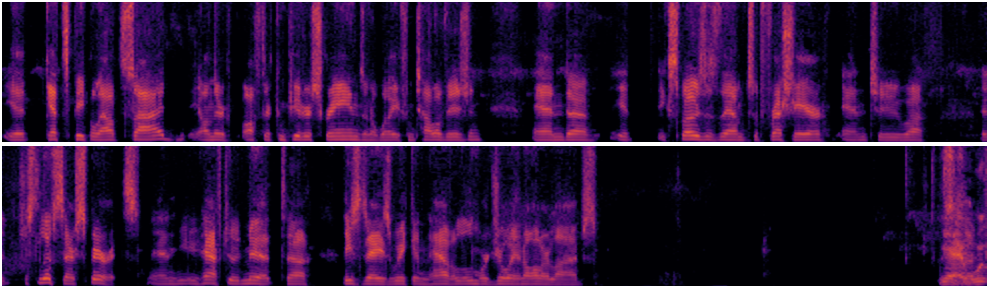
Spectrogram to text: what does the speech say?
It gets people outside on their off their computer screens and away from television, and uh, it exposes them to fresh air and to uh, it just lifts their spirits. And you have to admit, uh, these days we can have a little more joy in all our lives. This yeah, we-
